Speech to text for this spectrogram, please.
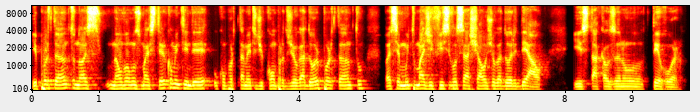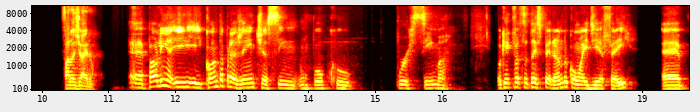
e, portanto, nós não vamos mais ter como entender o comportamento de compra do jogador, portanto, vai ser muito mais difícil você achar o jogador ideal. E isso está causando terror. Fala, Jairo. É, Paulinha, e, e, conta pra gente, assim, um pouco por cima, o que, que você está esperando com o IDFA? É,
